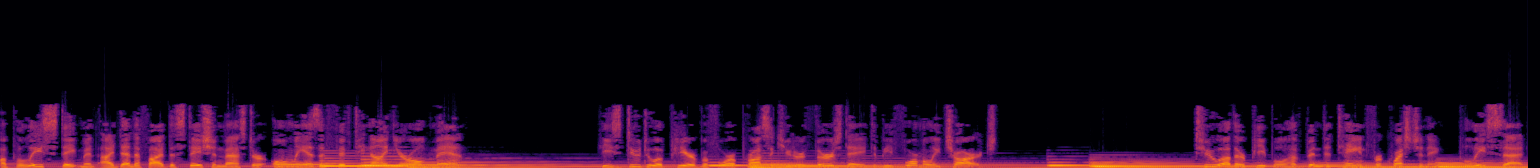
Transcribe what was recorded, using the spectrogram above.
A police statement identified the station master only as a 59-year-old man. He's due to appear before a prosecutor Thursday to be formally charged. Two other people have been detained for questioning, police said.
